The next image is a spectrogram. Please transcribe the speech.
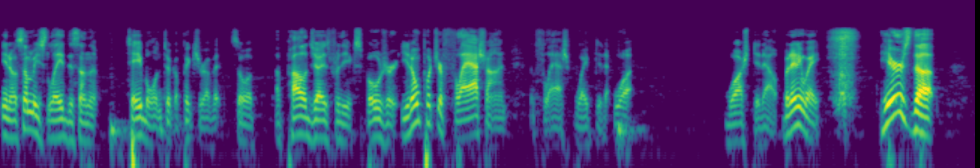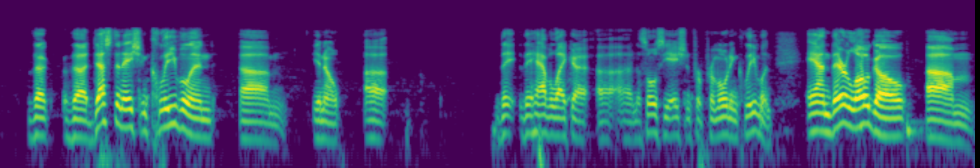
you know somebody's laid this on the table and took a picture of it. So a apologize for the exposure. You don't put your flash on. The flash wiped it. What? Washed it out. But anyway, here's the the the destination Cleveland. Um, you know, uh, they they have like a, a, an association for promoting Cleveland, and their logo um,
